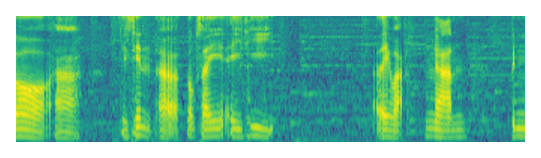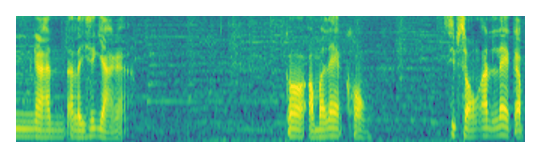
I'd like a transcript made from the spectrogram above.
ก็อ่าอย่างเช่นต้องใช้ไอ้ที่อะไรวะงานเป็นงานอะไรสักอย่างอะ ก็เอามาแลกของ 12 อันแรกกับ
